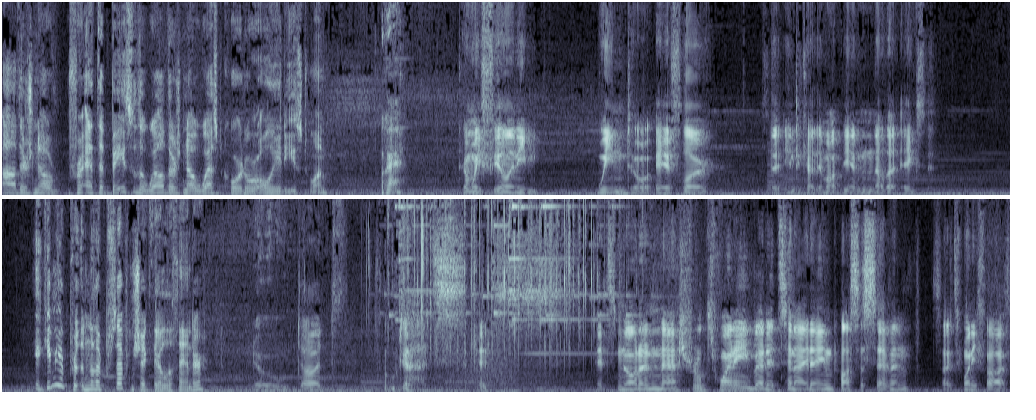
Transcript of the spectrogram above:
Uh, there's no for, at the base of the well. There's no west corridor, only an east one. Okay. Can we feel any wind or airflow to indicate there might be another exit? Yeah, give me a, per- another perception check there, Lathander. No duds. Who does? It's it's not a natural twenty, but it's an eighteen plus a seven, so twenty-five.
